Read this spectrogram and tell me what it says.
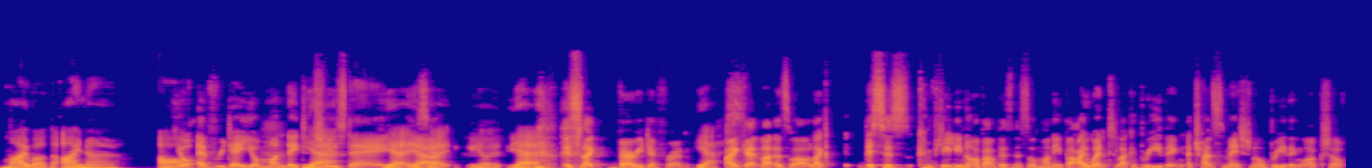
my world that I know are Your everyday, your Monday to Yeah. Tuesday. yeah, it's like yeah, It's like very different. yes, I get that as well. Like this is completely not about business or money, but I went to like a breathing, a transformational breathing workshop.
